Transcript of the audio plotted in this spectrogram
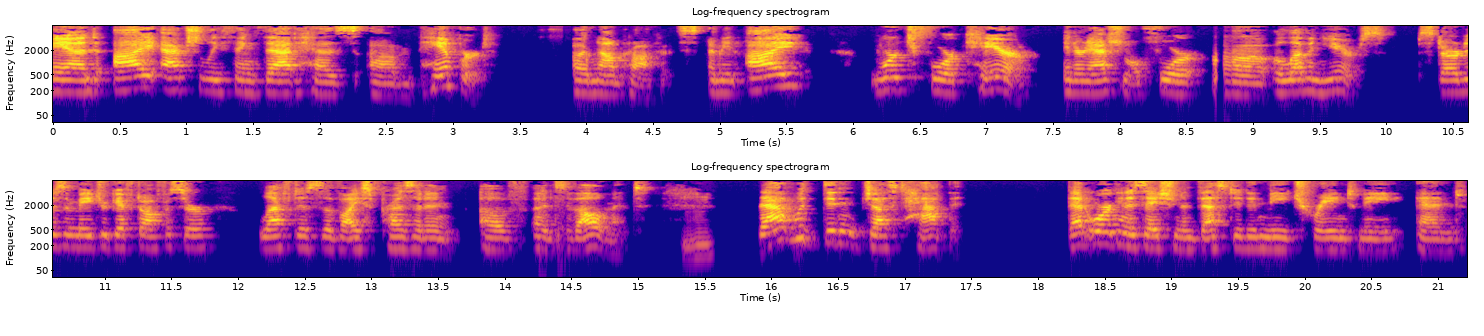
And I actually think that has um, hampered uh, nonprofits. I mean, I worked for CARE International for uh, 11 years, started as a major gift officer, left as the vice president of uh, development. Mm-hmm. That would, didn't just happen. That organization invested in me, trained me, and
